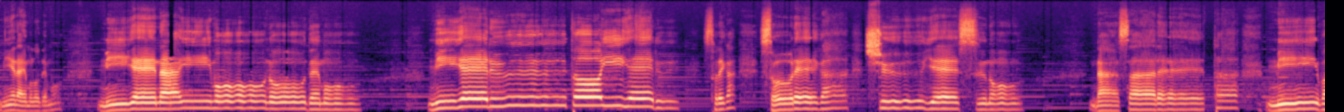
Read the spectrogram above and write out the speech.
見えないものでも。見えないものでも見えると言える。それがそれが主イエスのなされた見業。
